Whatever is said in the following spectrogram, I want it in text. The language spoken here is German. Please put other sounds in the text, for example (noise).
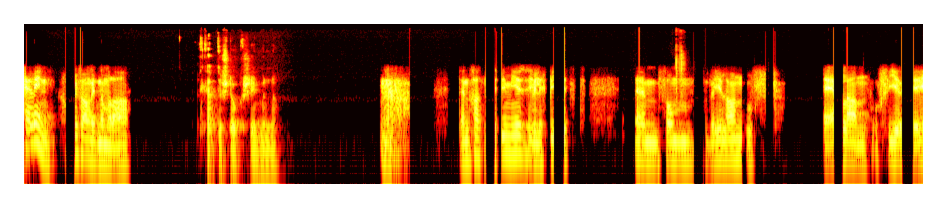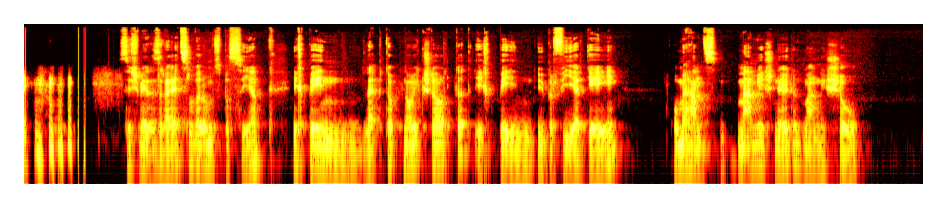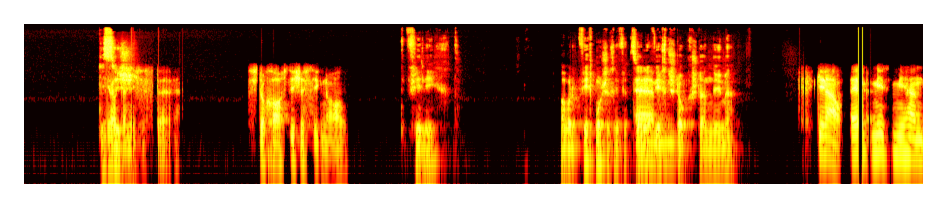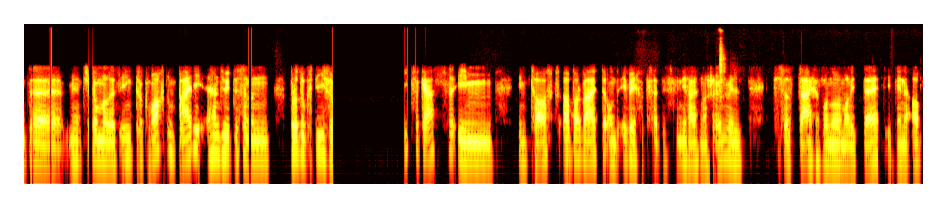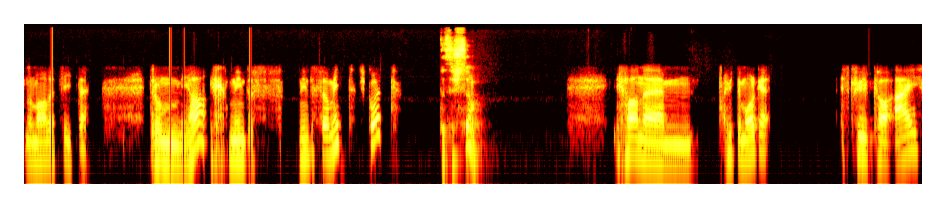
Kevin, wir fangen nochmal an. Ich glaube, du stockst immer noch. (sighs) Dann kann es nicht bei mir sein, weil ich bin jetzt ähm, vom WLAN auf RLAN auf 4G. (laughs) Es ist mir ein Rätsel, warum es passiert. Ich bin Laptop neu gestartet, ich bin über 4G und wir haben es manchmal nicht und manchmal schon. Das ja, ist dann ist es äh, stochastisches Signal. Vielleicht. Aber vielleicht musst du ein bisschen erzählen, ähm, vielleicht stockst du dann nicht mehr. Genau. Äh, wir, wir, haben, äh, wir haben schon mal ein Intro gemacht und beide haben heute so einen produktiven Zeit vergessen im, im Tasks abarbeiten und eben, ich habe gesagt, das finde ich eigentlich noch schön, weil es ist ein Zeichen von Normalität in diesen abnormalen Zeiten. Darum, ja, ich nehme das, nehm das so mit. Ist gut. Das ist so. Ich habe ähm, heute Morgen das Gefühl gehabt, eins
